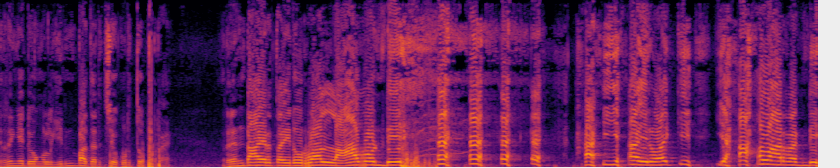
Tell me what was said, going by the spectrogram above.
இறங்கிட்டு உங்களுக்கு இன்ப அதிர்ச்சியை கொடுத்து ரெண்டாயிரத்து ரெண்டாயிரத்தி ஐநூறுரூவா லாபம்டி. ஐயாயிரம் ரூபாய்க்கு வியாபாரம்டி.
